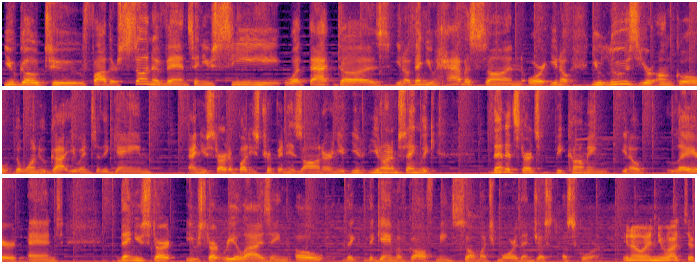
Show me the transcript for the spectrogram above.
you go to father son events and you see what that does you know then you have a son or you know you lose your uncle the one who got you into the game and you start a buddy's trip in his honor and you you, you know what i'm saying like then it starts becoming you know layered and then you start you start realizing oh the, the game of golf means so much more than just a score You know, when you watch a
